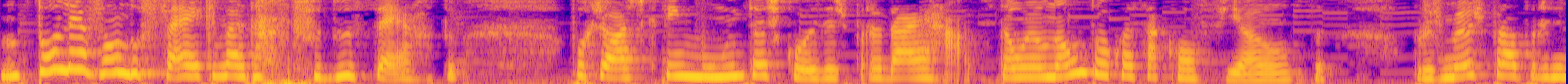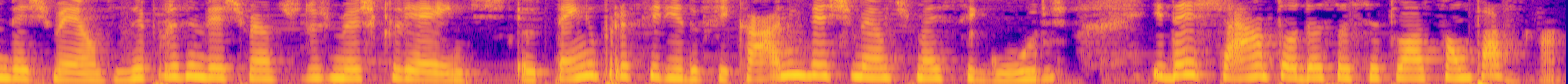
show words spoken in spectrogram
Não tô levando fé que vai dar tudo certo. Porque eu acho que tem muitas coisas para dar errado. Então eu não tô com essa confiança para os meus próprios investimentos e para os investimentos dos meus clientes. Eu tenho preferido ficar em investimentos mais seguros e deixar toda essa situação passar.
